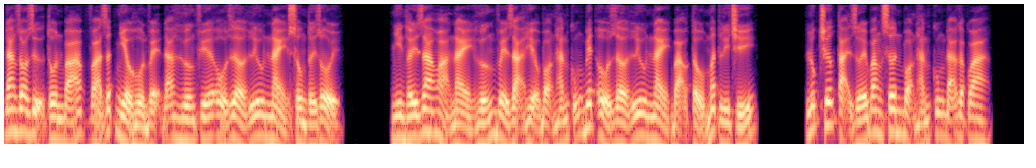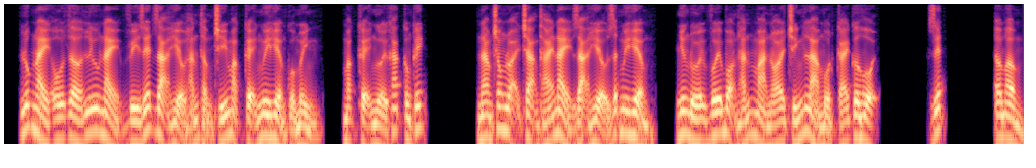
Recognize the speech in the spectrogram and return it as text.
đang do dự tôn bá và rất nhiều hồn vệ đã hướng phía ổ giờ lưu này xông tới rồi. Nhìn thấy gia hỏa này hướng về dạ hiệu bọn hắn cũng biết ổ giờ lưu này bạo tàu mất lý trí. Lúc trước tại dưới băng sơn bọn hắn cũng đã gặp qua. Lúc này ổ giờ lưu này vì giết dạ hiệu hắn thậm chí mặc kệ nguy hiểm của mình, mặc kệ người khác công kích. Nằm trong loại trạng thái này dạ hiệu rất nguy hiểm, nhưng đối với bọn hắn mà nói chính là một cái cơ hội. Giết. Ầm ầm,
